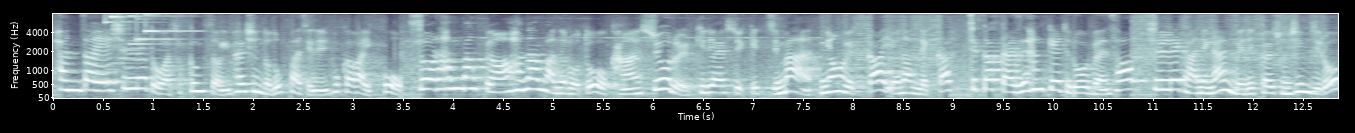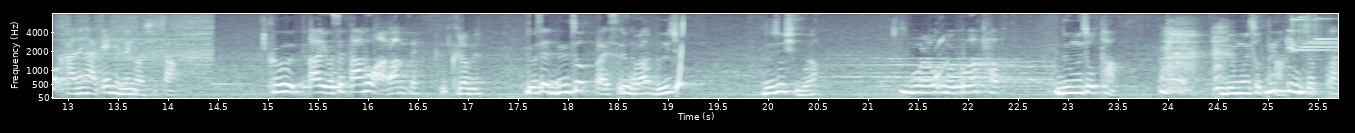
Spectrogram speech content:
환자의 신뢰도와 접근성이 훨씬 더 높아지는 효과가 있고 수월 한방병원 하나만으로도 강한 수요를 기대할 수 있겠지만 정형외과, 연합내과, 치과까지 함께 들어오면서 신뢰 가능한 메디컬 중심지로 가능하게 되는 것이죠. 그 나 요새 따봉 안 한대. 그, 그러면 요새 늦었다 했어. 이거 뭐야? 느조? 느조시 뭐야? 뭐라고 뭘것 같아? 너무 좋다. 너무 좋다. 느낌 좋다.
